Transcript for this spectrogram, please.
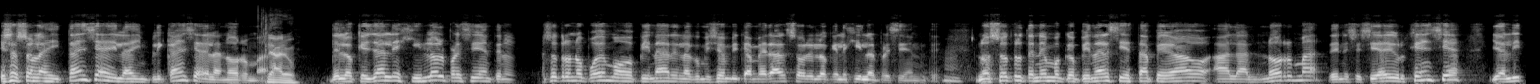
Esas son las instancias y las implicancias de la norma. Claro. De lo que ya legisló el presidente. Nosotros no podemos opinar en la comisión bicameral sobre lo que legisla el presidente. Mm. Nosotros tenemos que opinar si está pegado a las normas de necesidad y urgencia y al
